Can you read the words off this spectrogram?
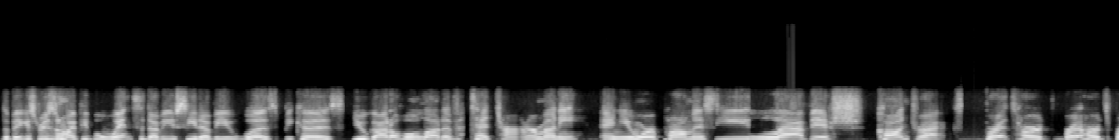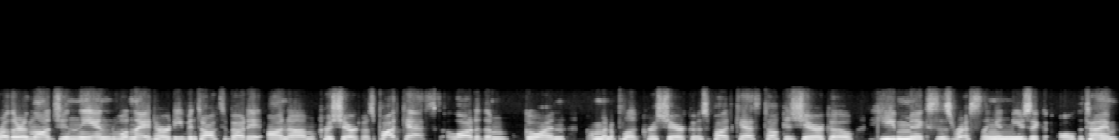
The biggest reason why people went to WCW was because you got a whole lot of Ted Turner money and you were promised the lavish contracts. Bret Hart, Bret Hart's brother-in-law, Jim the Anvil Neidhart, even talked about it on um, Chris Jericho's podcast. A lot of them go on. I'm going to plug Chris Jericho's podcast, Talk is Jericho. He mixes wrestling and music all the time.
